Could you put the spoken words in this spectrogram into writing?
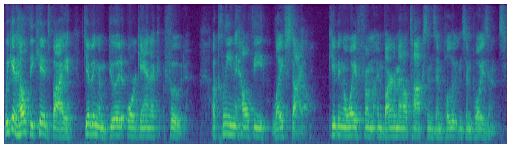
We get healthy kids by giving them good organic food, a clean, healthy lifestyle, keeping away from environmental toxins and pollutants and poisons.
